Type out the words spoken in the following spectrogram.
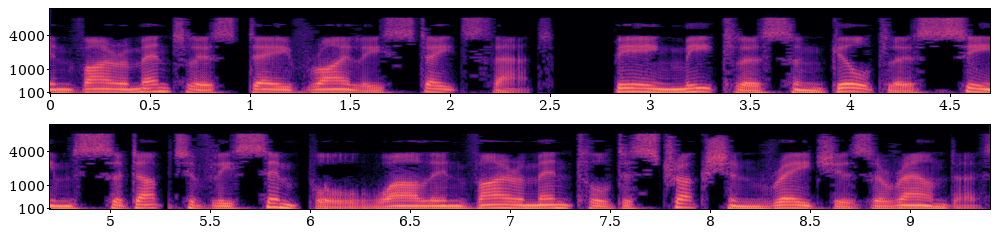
Environmentalist Dave Riley states that, being meatless and guiltless seems seductively simple while environmental destruction rages around us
